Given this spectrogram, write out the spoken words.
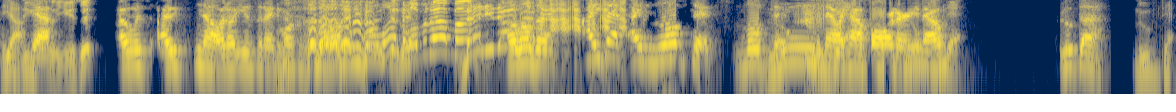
Yeah. Do you Yeah. still use it? I was I no, I don't use it anymore. I then you don't love Didn't it. love it that much. Then you don't I love loved it. I said I loved it, loved it. Loved now I it. can't order, you know. Loved it. Loved that. Loved it.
